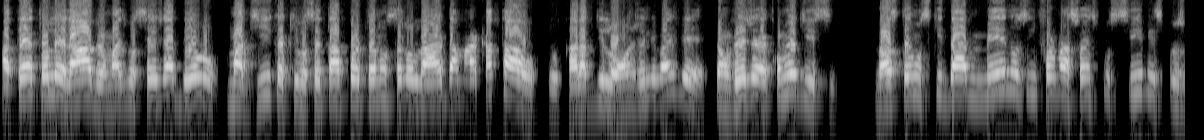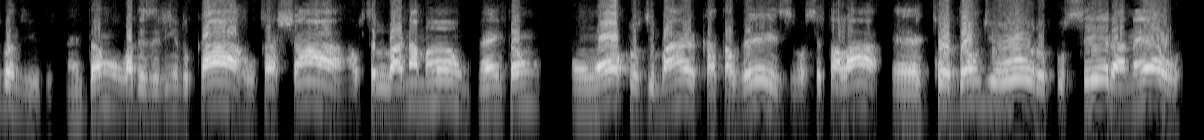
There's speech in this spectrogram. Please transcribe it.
até tolerável, mas você já deu uma dica que você está aportando um celular da marca tal, que o cara de longe ele vai ver. Então veja, como eu disse, nós temos que dar menos informações possíveis para os bandidos. Né? Então, o adesivinho do carro, o crachá, o celular na mão. Né? Então, um óculos de marca, talvez, você está lá, é, cordão de ouro, pulseira, anel,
